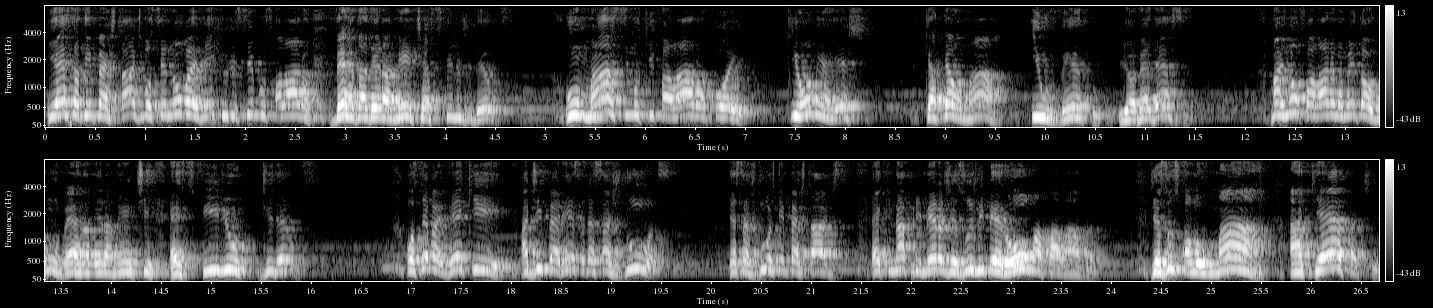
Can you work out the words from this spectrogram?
E essa tempestade você não vai ver que os discípulos falaram verdadeiramente és filho de Deus. O máximo que falaram foi: Que homem é este? Que até o mar e o vento lhe obedecem. Mas não falaram em momento algum, verdadeiramente és filho de Deus. Você vai ver que a diferença dessas duas, dessas duas tempestades, é que na primeira Jesus liberou uma palavra. Jesus falou: Mar, aquieta-te.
